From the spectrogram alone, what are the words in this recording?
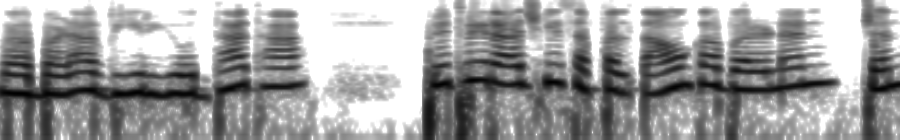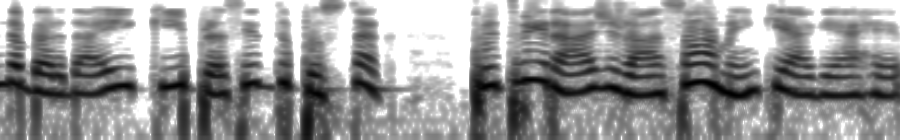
वह बड़ा वीर योद्धा था। पृथ्वीराज की सफलताओं का वर्णन चंद बरदाई की प्रसिद्ध पुस्तक पृथ्वीराज रासों में किया गया है।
